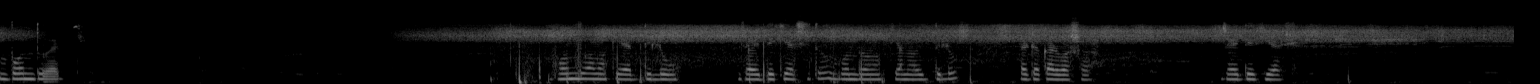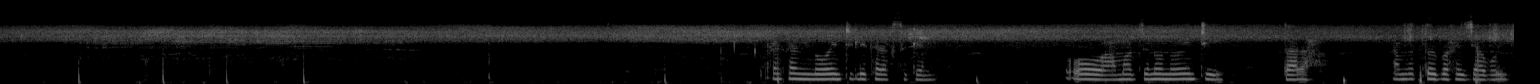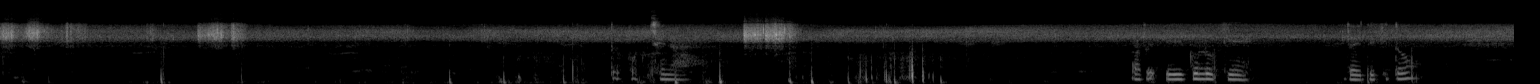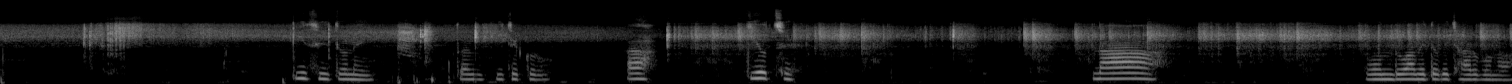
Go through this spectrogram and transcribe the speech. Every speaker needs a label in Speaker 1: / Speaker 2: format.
Speaker 1: বন্ধু এক বন্ধু আমাকে অ্যাড দিল। যাই দেখে আসি তো, বন্ধু আমাকে কেন অ্যাড দিল? এটা কার বাসা? যাই দেখে আসি। এখানে নো এন্ট্রি লেখা রাখছে কেন? ও, আমার জন্য নো এন্ট্রি তারা আমরা তোর বাসায় যাবই। তো পাচ্ছি না। আর এইগুলো কি যাই দেখি তো। কিছুই তো নেই। তো আমি কি চেক করব? আহ, কি হচ্ছে? না। বন্ধু আমি তোকে ছাড়বো না।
